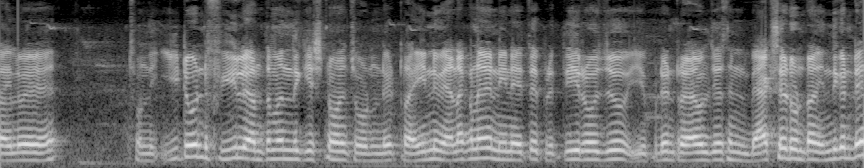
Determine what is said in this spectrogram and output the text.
రైల్వే. చూడండి ఇటువంటి ఫీల్ ఎంతమందికి ఇష్టం అని చూడండి. ట్రైన్ వెనకనే నేనైతే ప్రతిరోజు ఎప్పుడైనా ట్రావెల్ చేసి నేను బ్యాక్ సైడ్ ఉంటాను. ఎందుకంటే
